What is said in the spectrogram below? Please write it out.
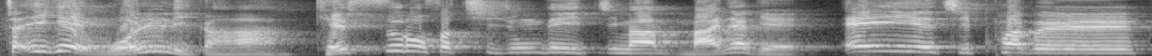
자, 이게 원리가 개수로서 치중돼 있지만 만약에 A의 집합을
